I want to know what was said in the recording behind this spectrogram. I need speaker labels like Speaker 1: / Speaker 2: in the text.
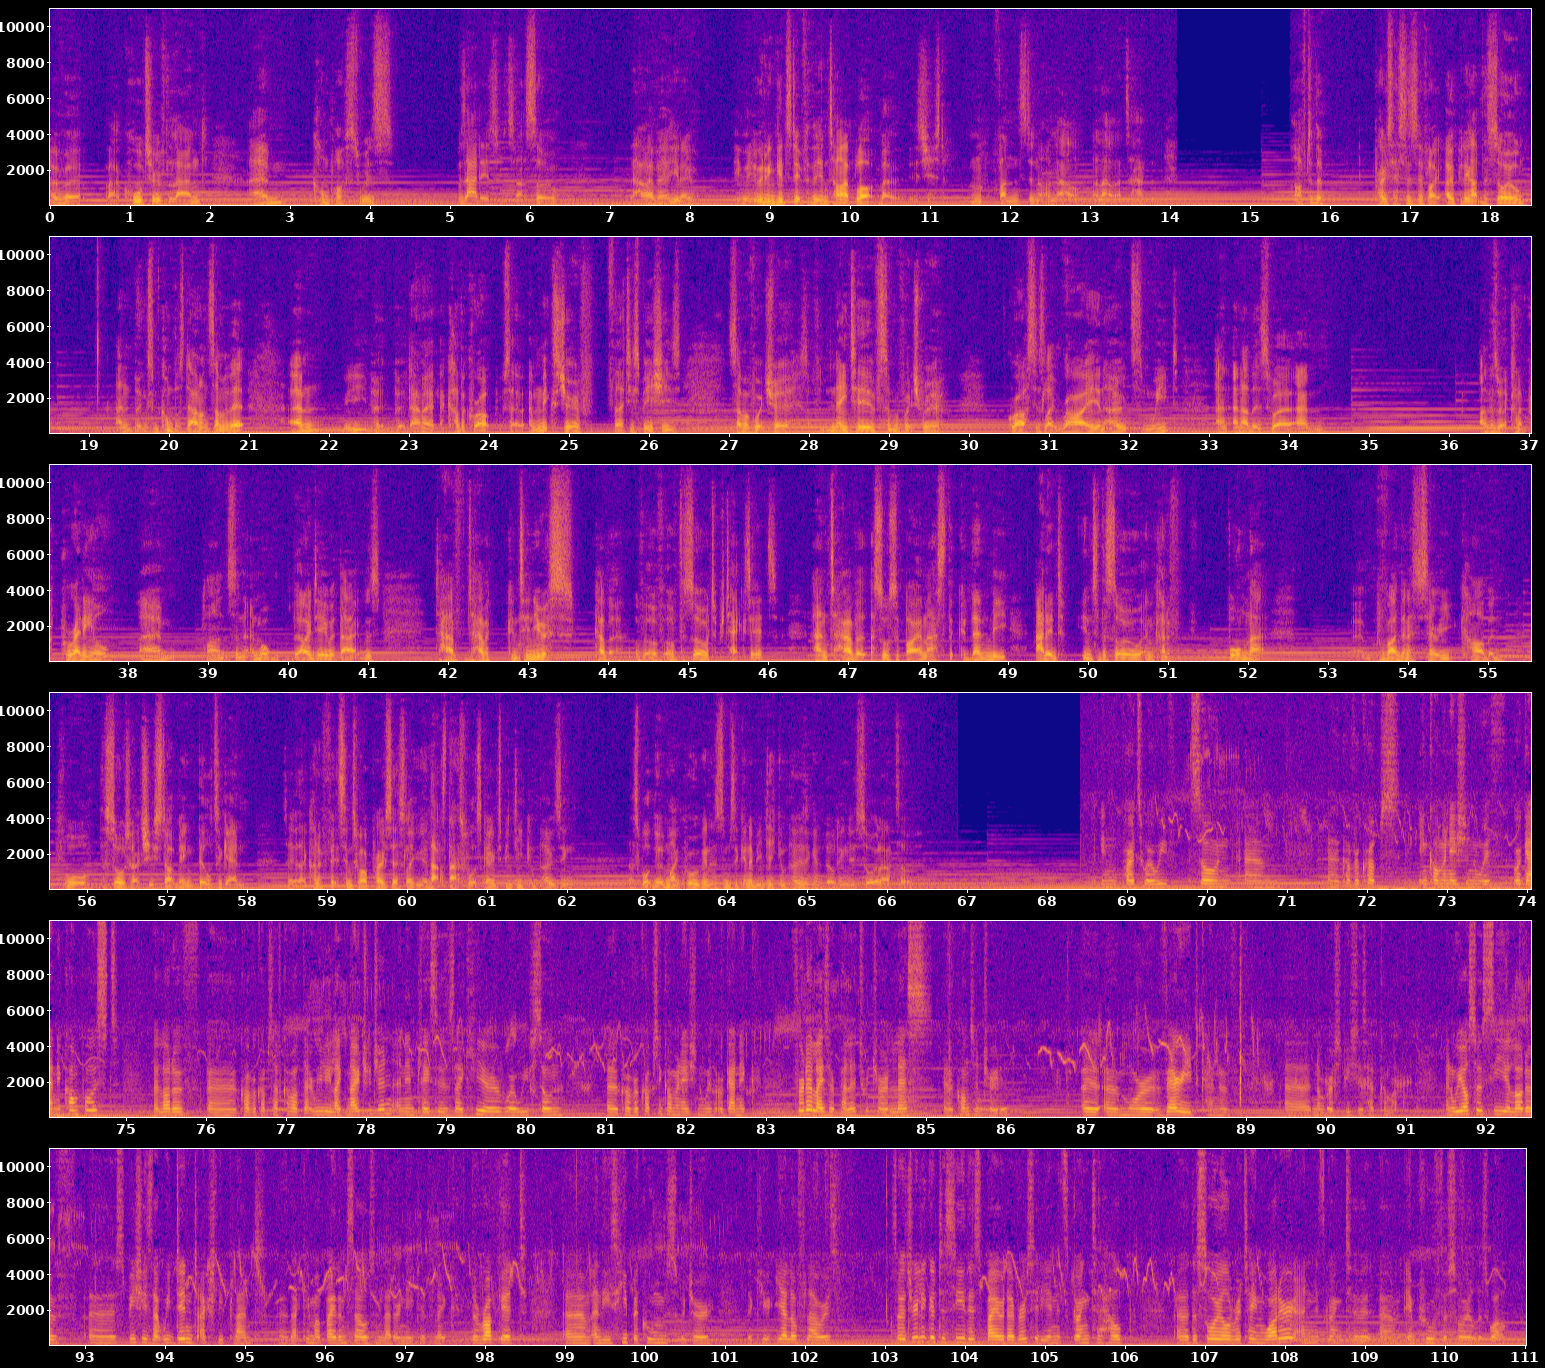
Speaker 1: over about a quarter of the land, um, compost was was added to that soil. However, you know, it would, it would have been good to do it for the entire plot, but it's just funds did not allow allow that to happen. After the processes of like opening up the soil and putting some compost down on some of it, um, we put, put down a, a, cover crop, so a mixture of 30 species, some of which were sort of native, some of which were grasses like rye and oats and wheat, and, and others were um, others were kind of perennial um, plants. And, and, what the idea with that was to have to have a continuous cover of, of, of the soil to protect it, and to have a, a source of biomass that could then be added into the soil and kind of form that, uh, provide the necessary carbon for the soil to actually start being built again. So that kind of fits into our process. Like, you know, that's, that's what's going to be decomposing. That's what the microorganisms are going to be decomposing and building new soil out of.
Speaker 2: In parts where we've sown um, uh, cover crops in combination with organic compost, a lot of uh, cover crops have come up that really like nitrogen and in places like here where we've sown uh, cover crops in combination with organic fertilizer pellets which are less uh, concentrated, a, a, more varied kind of uh, number of species have come up. And we also see a lot of uh, species that we didn't actually plant uh, that came up by themselves and that are native like the rocket um, and these hypecoums which are the cute yellow flowers. So it's really good to see this biodiversity and it's going to help uh, the soil retain water and it's going to um, improve the soil as well.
